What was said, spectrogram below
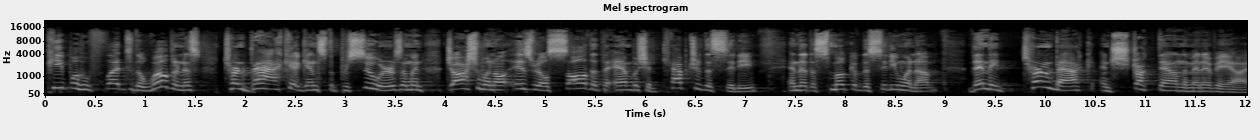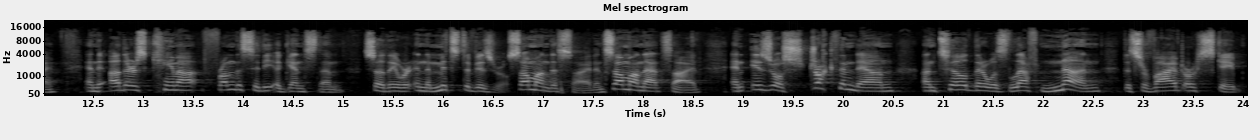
people who fled to the wilderness turned back against the pursuers. And when Joshua and all Israel saw that the ambush had captured the city, and that the smoke of the city went up, then they turned back and struck down the men of Ai, and the others came out from the city against them. So they were in the midst of Israel, some on this side and some on that side. And Israel struck them down until there was left none that survived or escaped.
